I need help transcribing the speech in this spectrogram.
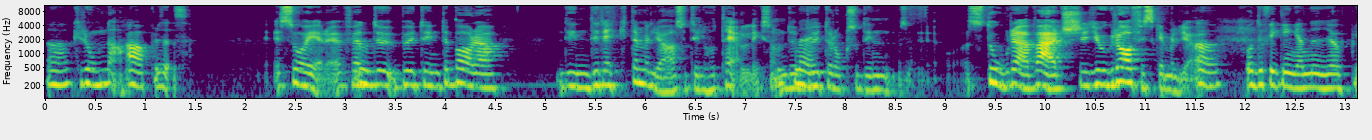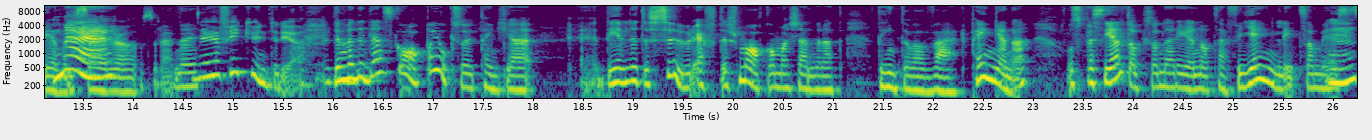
Ja. krona. Ja, precis. Så är det. För att du byter inte bara din direkta miljö, alltså till hotell. Liksom. Du Nej. byter också din stora världsgeografiska miljö. Ja. Och du fick inga nya upplevelser och sådär? Nej. Nej, jag fick ju inte det. Det, men det där skapar ju också, tänker jag, eh, det är lite sur eftersmak om man känner att det inte var värt pengarna. Och speciellt också när det är något så här förgängligt, som är Mm.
